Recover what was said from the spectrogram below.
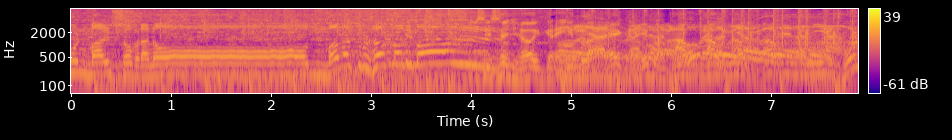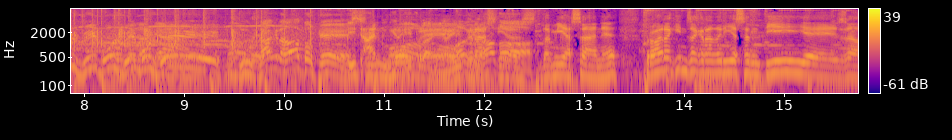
un mal sobrenom. M'ha destrossat l'animal! Sí, senyor, increïble, eh? Increïble. Bravo, bravo, bravo. Molt bé, molt bé, molt bé. Us ha agradat o què? I tant, increïble, increïble. Gràcies, Damià Sant, eh? Però ara qui ens agradaria sentir és eh,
